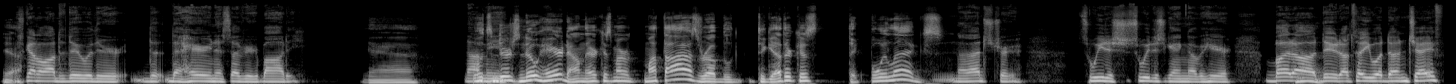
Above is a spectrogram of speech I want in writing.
Yeah. It's got a lot to do with your the, the hairiness of your body. Yeah. Not Well, there's no hair down there because my, my thighs rub together because thick boy legs. No, that's true. Swedish Swedish gang over here. But uh dude, I'll tell you what doesn't chafe.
